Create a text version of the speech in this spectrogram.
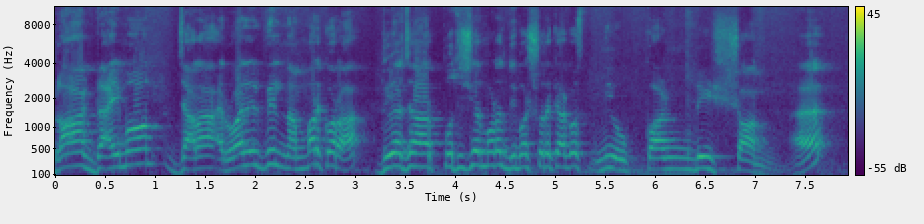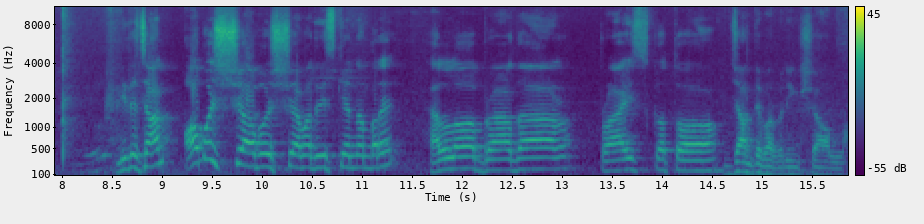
ব্ল্যাক ডায়মন্ড যারা রয়্যাল এনফিল্ড নাম্বার করা, দুই হাজার পঁচিশের মডেল, দুই বছরের কাগজ নিউ কন্ডিশন হ্যাঁ? নিতে চান, অবশ্যই অবশ্যই আমাদের স্ক্রিন নাম্বারে হ্যালো ব্রাদার প্রাইস কত জানতে পারবেন ইনশাআল্লাহ।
